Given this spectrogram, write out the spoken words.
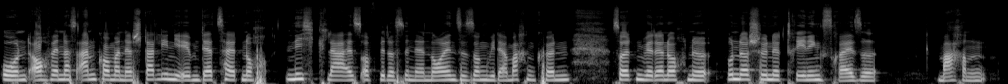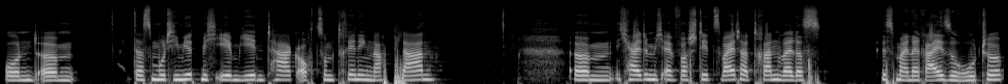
Und auch wenn das Ankommen an der Stadtlinie eben derzeit noch nicht klar ist, ob wir das in der neuen Saison wieder machen können, sollten wir dennoch eine wunderschöne Trainingsreise machen. Und ähm, das motiviert mich eben jeden Tag auch zum Training nach Plan ähm, ich halte mich einfach stets weiter dran, weil das ist meine Reiseroute.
